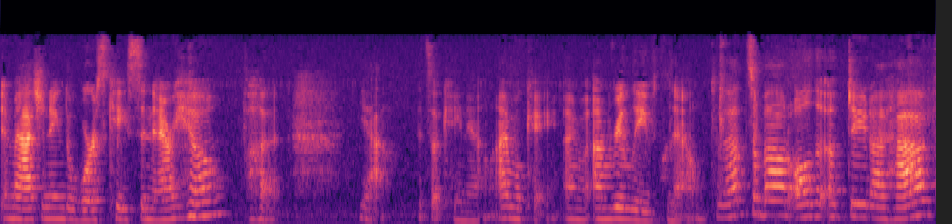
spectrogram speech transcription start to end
imagining the worst case scenario but yeah it's okay now. I'm okay. I'm i'm relieved now. So that's about all the update i have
